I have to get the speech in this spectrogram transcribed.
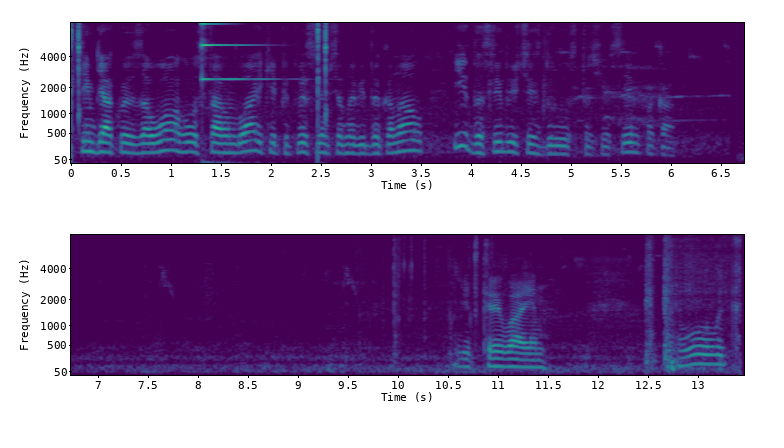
Всім дякую за увагу, ставимо лайки, підписуємося на відеоканал і до слідуючих зустрічей. Всім пока. Відкриваємо вулик.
